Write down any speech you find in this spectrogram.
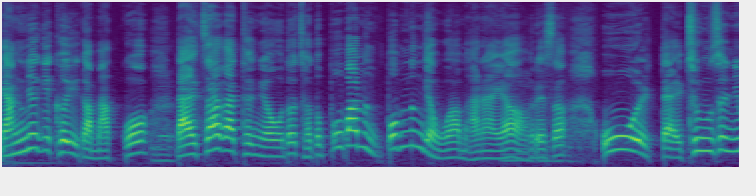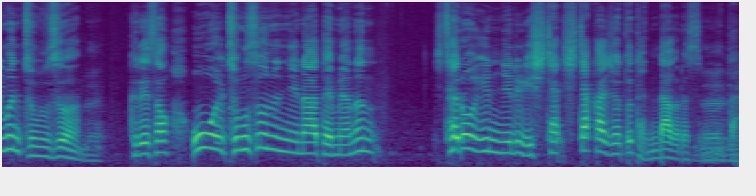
양력이 거의가 맞고 네. 날짜 같은 경우도 저도 뽑아는 뽑는 경우가 많아요. 아, 그래서 5월달 중순이면 중순. 네. 그래서 5월 중순이나 되면은 새로운 일을 시작, 시작하셔도 된다 그렇습니다.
